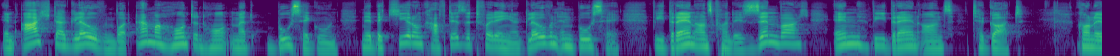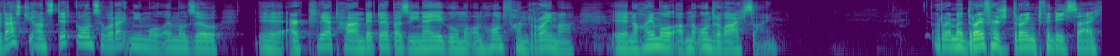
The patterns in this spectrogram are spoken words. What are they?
In echter Glauben wird immer Hand in Hand mit Buße gehen. Eine Bekehrung auf diese zwei Dinge, Glauben und Buße. Wir drehen uns von der Sinn weg und wir drehen uns zu Gott. Kan du weißt du uns das Ganze, was ich nicht mal einmal so äh, erklärt haben, wird über sie hineingekommen und anhand von Räumen äh, noch einmal auf eine andere Weg sein. Römer 3, Vers 23 sagt,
